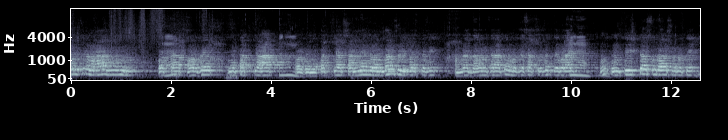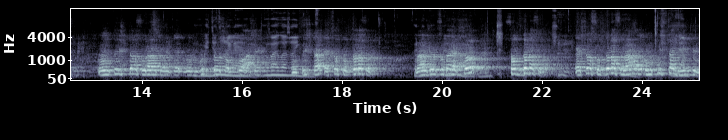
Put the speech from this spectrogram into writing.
বলছিলাম হামিম অর্থাৎ মুকাত্তিআত হরফে মুকাত্তিআত সামনে রমজান শরীফ আসতেছে আমরা উনত্রিশটা সূরা শুরুতে উনত্রিশটা সূরা শুরুতে আসে উনত্রিশটা একশো চোদ্দটা সূরা টোটাল একশো চোদ্দটা সূরা একশো চোদ্দটা সূরা মানে উনত্রিশটা দিন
